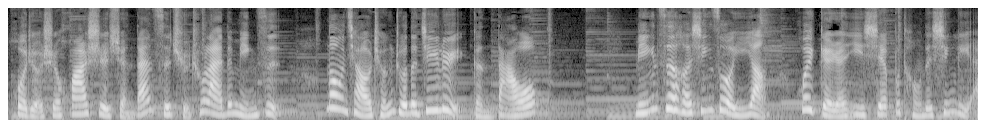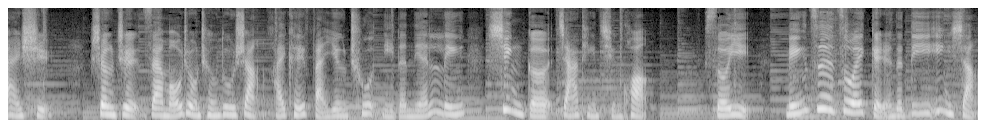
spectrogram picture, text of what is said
或者是花式选单词取出来的名字，弄巧成拙的几率更大哦。名字和星座一样。会给人一些不同的心理暗示，甚至在某种程度上还可以反映出你的年龄、性格、家庭情况。所以，名字作为给人的第一印象，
